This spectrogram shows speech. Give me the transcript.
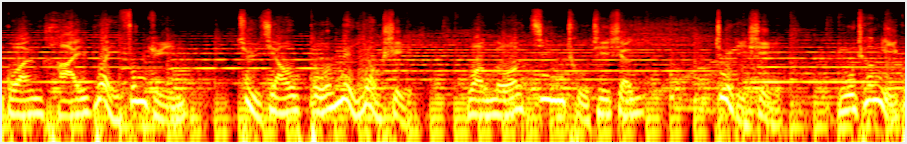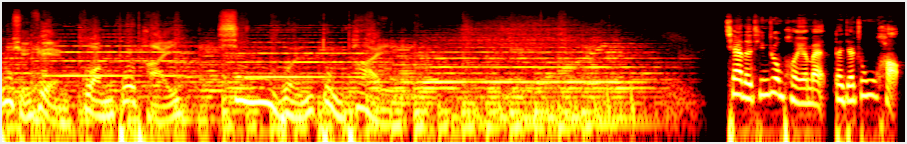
观海外风云，聚焦国内要事，网罗荆楚之声。这里是武昌理工学院广播台新闻动态。亲爱的听众朋友们，大家中午好，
